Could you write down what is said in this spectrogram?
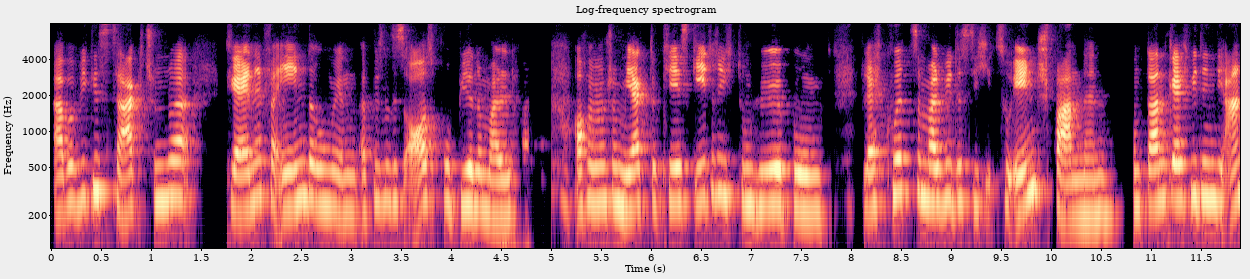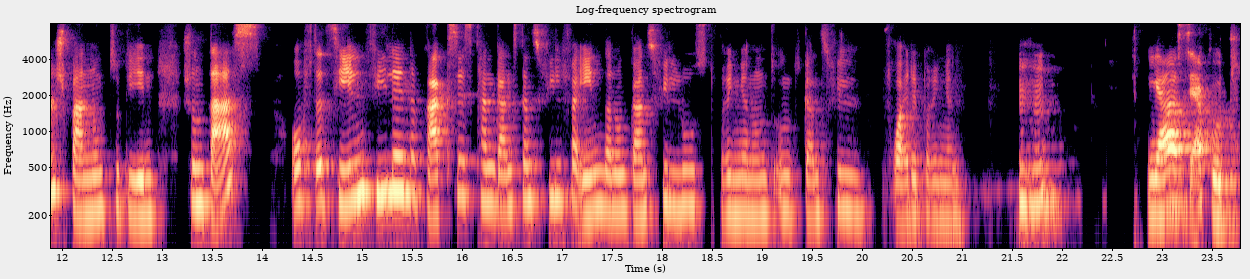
Aber wie gesagt, schon nur kleine Veränderungen, ein bisschen das Ausprobieren einmal auch wenn man schon merkt, okay, es geht Richtung Höhepunkt, vielleicht kurz einmal wieder sich zu entspannen und dann gleich wieder in die Anspannung zu gehen. Schon das, oft erzählen viele in der Praxis, kann ganz, ganz viel verändern und ganz viel Lust bringen und, und ganz viel Freude bringen. Mhm. Ja, sehr gut.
